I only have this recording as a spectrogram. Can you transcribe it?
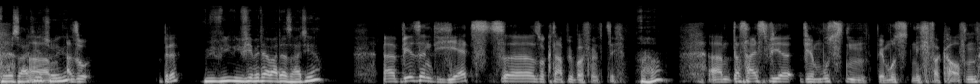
Wie groß seid ihr, Entschuldigung? Ähm, also, bitte? Wie, wie, wie viele Mitarbeiter seid ihr? Äh, wir sind jetzt äh, so knapp über 50. Ähm, das heißt, wir, wir, mussten, wir mussten nicht verkaufen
